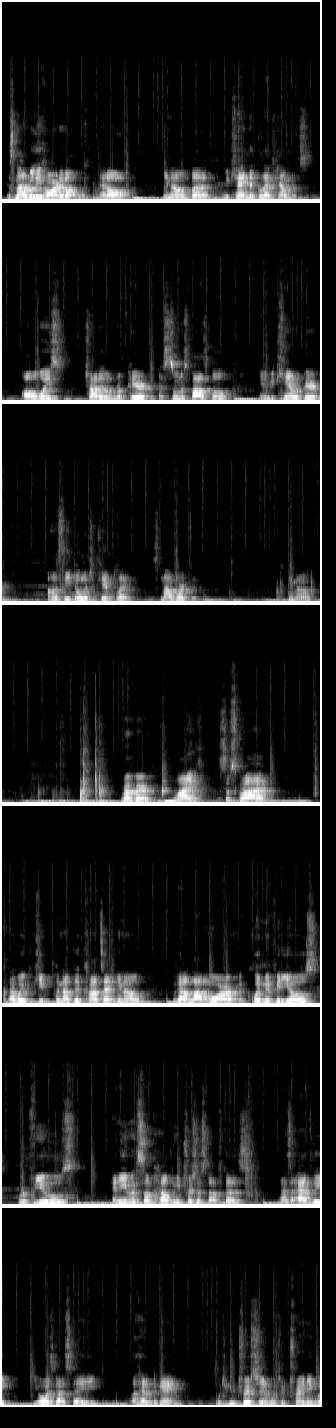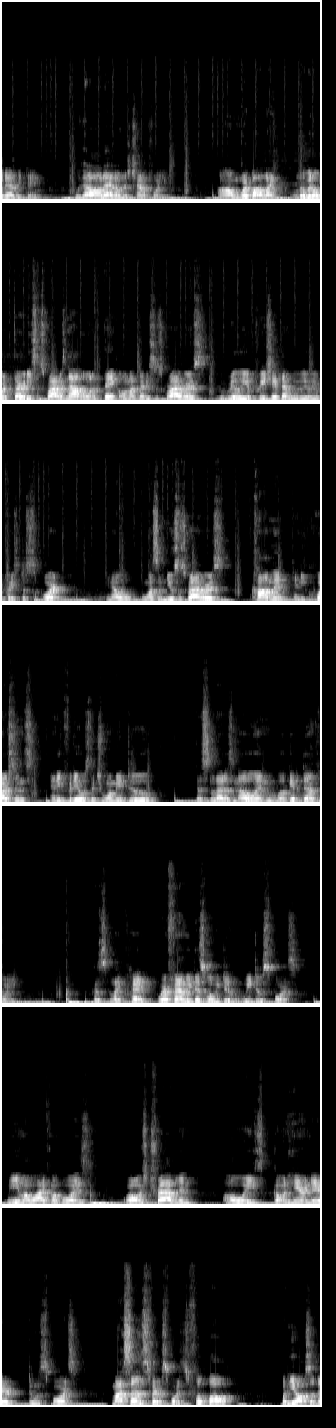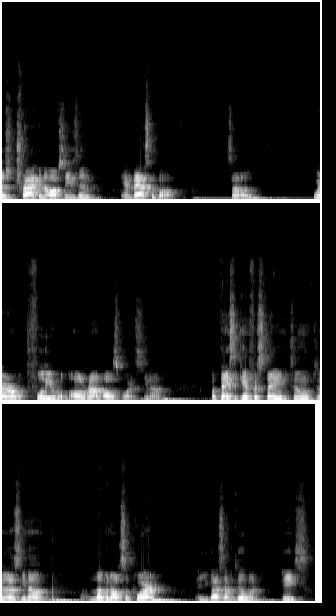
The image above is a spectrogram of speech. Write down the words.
It's not really hard at all, at all, you know, but we can't neglect helmets. Always try to repair it as soon as possible. And if you can't repair it, honestly, don't let your kid play. It's not worth it. You know. Remember, like, subscribe. That way we keep putting out good content. You know, we got a lot more equipment videos, reviews, and even some health and nutrition stuff. Because as an athlete, you always got to stay ahead of the game with your nutrition, with your training, with everything. We got all that on this channel for you. Um, we're about like a little bit over 30 subscribers now. I want to thank all my 30 subscribers. We really appreciate that. We really appreciate the support. You know, want some new subscribers? Comment any questions, any videos that you want me to do. Just let us know and we'll get it done for you. Because, like, hey, we're family. This is what we do. We do sports. Me and my wife, my boys, we're always traveling, always going here and there, doing sports. My son's favorite sport is football but he also does track in the off season and basketball. So we're fully all around all sports, you know. But thanks again for staying tuned to us, you know, loving all the support, and you guys have a good one. Peace.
